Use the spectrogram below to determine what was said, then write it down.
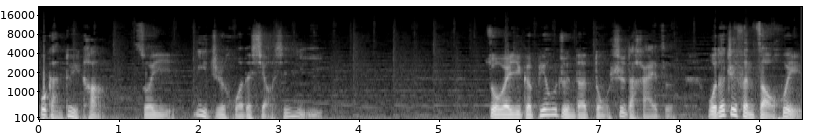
不敢对抗，所以一直活得小心翼翼。作为一个标准的懂事的孩子，我的这份早慧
